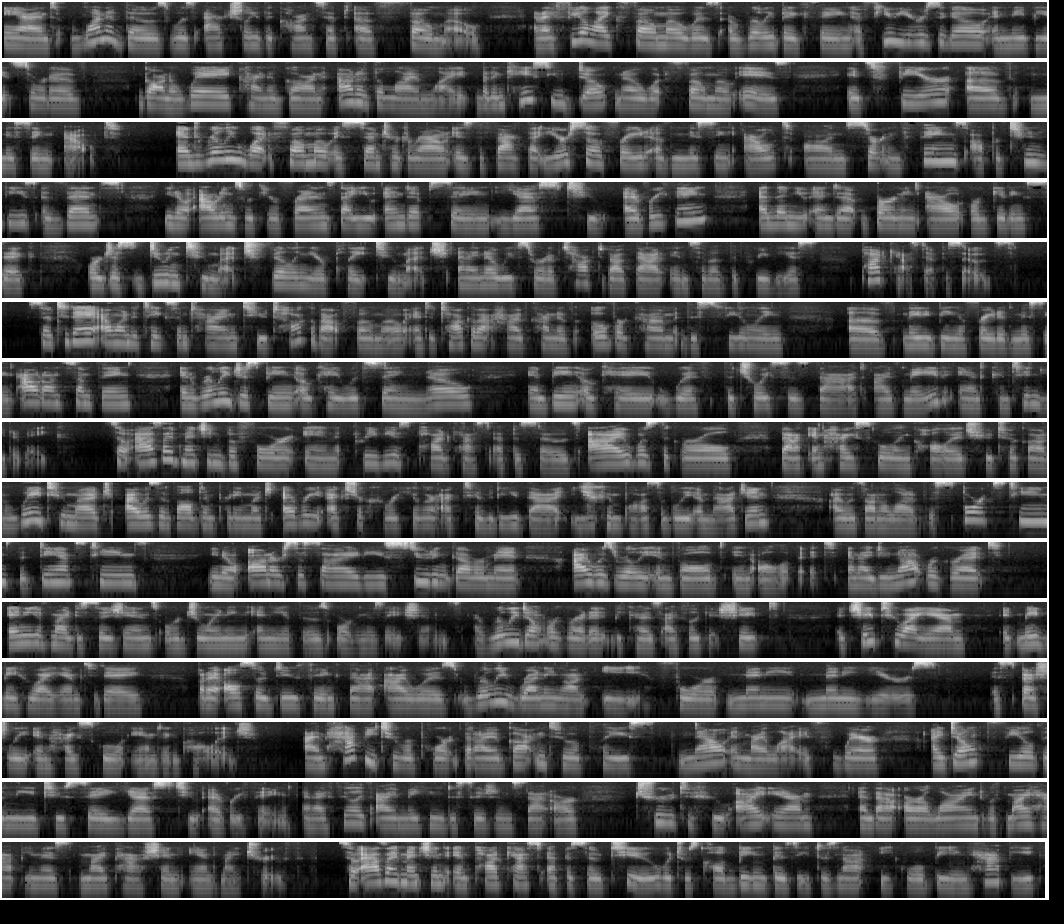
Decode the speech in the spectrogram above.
And one of those was actually the concept of FOMO. And I feel like FOMO was a really big thing a few years ago, and maybe it's sort of gone away, kind of gone out of the limelight. But in case you don't know what FOMO is, it's fear of missing out. And really, what FOMO is centered around is the fact that you're so afraid of missing out on certain things, opportunities, events, you know, outings with your friends that you end up saying yes to everything. And then you end up burning out or getting sick or just doing too much, filling your plate too much. And I know we've sort of talked about that in some of the previous podcast episodes. So today I want to take some time to talk about FOMO and to talk about how I've kind of overcome this feeling of maybe being afraid of missing out on something and really just being okay with saying no and being okay with the choices that I've made and continue to make. So, as I've mentioned before in previous podcast episodes, I was the girl back in high school and college who took on way too much. I was involved in pretty much every extracurricular activity that you can possibly imagine. I was on a lot of the sports teams, the dance teams, you know, honor societies, student government. I was really involved in all of it, and I do not regret any of my decisions or joining any of those organizations. I really don't regret it because I feel like it shaped it shaped who I am, it made me who I am today, but I also do think that I was really running on E for many, many years, especially in high school and in college. I'm happy to report that I have gotten to a place now in my life where I don't feel the need to say yes to everything. And I feel like I am making decisions that are true to who I am and that are aligned with my happiness, my passion, and my truth. So, as I mentioned in podcast episode two, which was called Being Busy Does Not Equal Being Happy,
